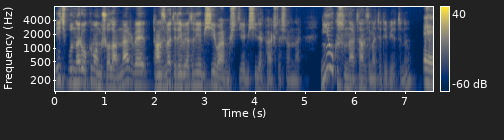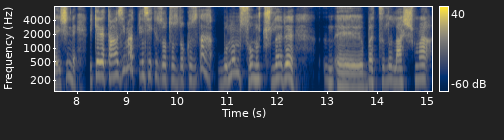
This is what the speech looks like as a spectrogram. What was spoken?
hiç bunları okumamış olanlar ve Tanzimat Edebiyatı diye bir şey varmış diye bir şeyle karşılaşanlar. Niye okusunlar Tanzimat Edebiyatı'nı? Ee, şimdi bir kere Tanzimat 1839'da bunun sonuçları e, batılılaşma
